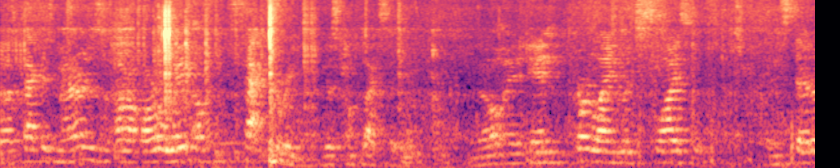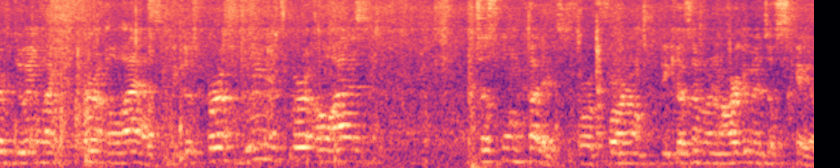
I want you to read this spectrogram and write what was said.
uh, package managers are, are a way of factoring this complexity, you know, in, in per language slices instead of doing like per OS because first doing it per OS just won't cut it for, for because of an argument of scale.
